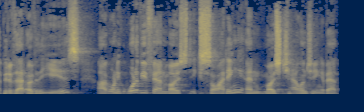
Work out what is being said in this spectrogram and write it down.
a bit of that over the years. Uh, I'm wondering, what have you found most exciting and most challenging about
